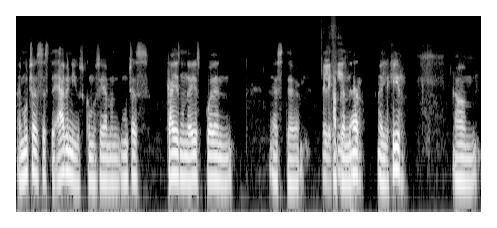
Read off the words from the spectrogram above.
hay muchas este, avenues, como se llaman, muchas calles donde ellos pueden este, aprender, elegir. Um,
